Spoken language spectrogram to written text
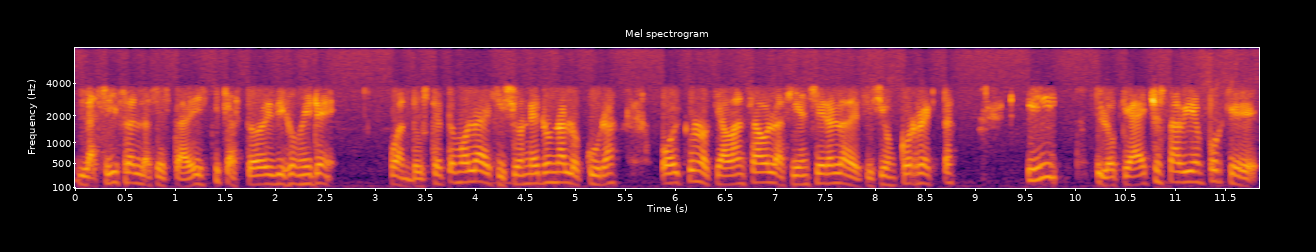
las cifras, las estadísticas, todo y dijo, mire, cuando usted tomó la decisión era una locura, hoy con lo que ha avanzado la ciencia era la decisión correcta y lo que ha hecho está bien porque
